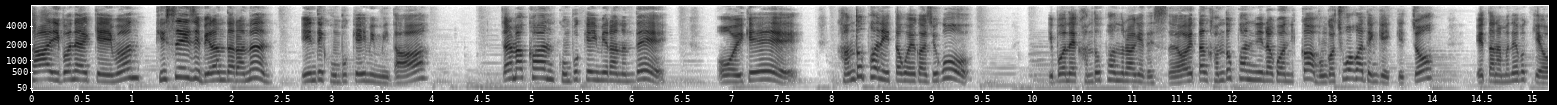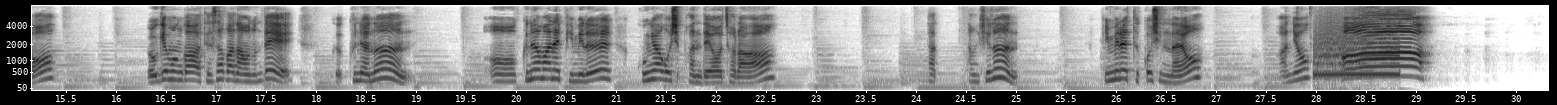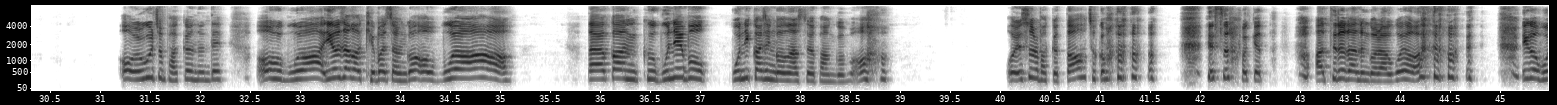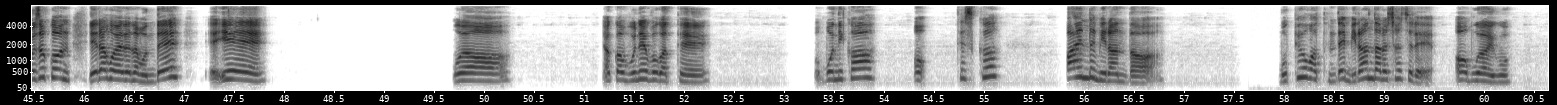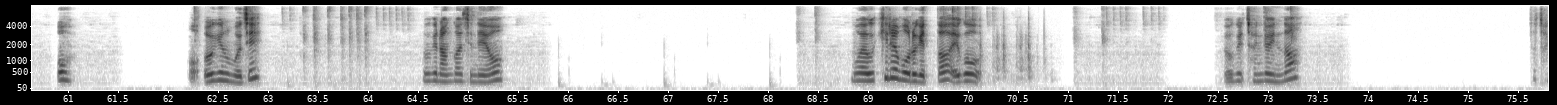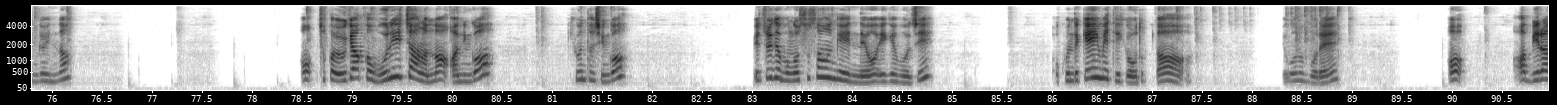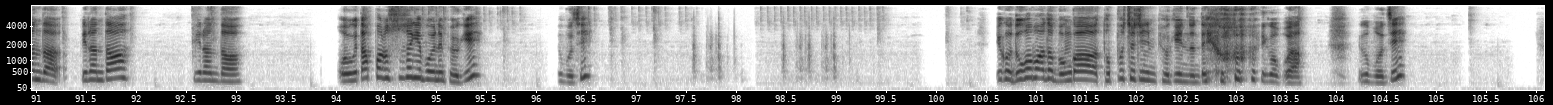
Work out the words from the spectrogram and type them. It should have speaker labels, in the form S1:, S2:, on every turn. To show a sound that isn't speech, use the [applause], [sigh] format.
S1: 자, 이번에 할 게임은 디스 이즈 미란다라는 인디 공포 게임입니다. 짤막한 공포 게임이라는데, 어, 이게 감독판이 있다고 해가지고, 이번에 감독판으로 하게 됐어요. 일단 감독판이라고 하니까 뭔가 추가가 된 게 있겠죠? 일단 한번 해볼게요. 여기 뭔가 대사가 나오는데, 그, 그녀는, 어, 그녀만의 비밀을 공유하고 싶어 한대요, 저랑. 다, 당신은 비밀을 듣고 싶나요? 아니요? 아! 어, 얼굴 좀 바뀌었는데. 어, 뭐야. 이 여자가 개발자인가? 어, 뭐야. 나 약간 그 문예복 모니까 생각났어요, 방금. 어, 어 예스로 바뀌었다? 잠깐만. [laughs] 예스로 바뀌었다. 아, 들으라는 거라고요? [laughs] 이거 무조건 얘라고 해야 되나 본데? 예, 예. 뭐야. 약간 문예복 같아. 어, 모니카? 어, 테스크? 파인드 미란다. 목표 같은데? 미란다를 찾으래. 어, 뭐야, 이거. 어, 어, 여기는 뭐지? 여긴 안 가지네요. 뭐야, 이거 키를 모르겠다. 이거, 여기 잠겨있나? 잠겨있나? 어, 잠깐, 여기 아까 문이 있지 않았나? 아닌가? 기분 탓인가? 이쪽에 뭔가 수상한 게 있네요. 이게 뭐지? 어, 근데 게임이 되게 어둡다. 이거는 뭐래? 어, 아, 미란다, 미란다, 미란다. 어, 여기 딱 봐도 수상해 보이는 벽이? 이거 뭐지? 이거 누가 봐도 뭔가 덧붙여진 벽이 있는데, [laughs] 이거, 이거 뭐야? 이거 뭐지?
